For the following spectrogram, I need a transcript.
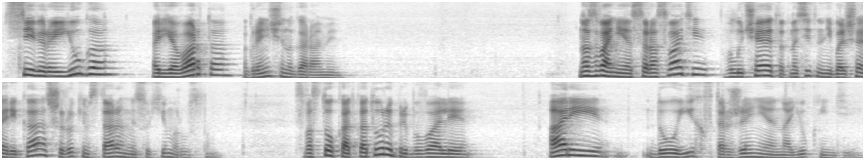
С севера и юга Арьяварта ограничена горами. Название Сарасвати получает относительно небольшая река с широким старым и сухим руслом, с востока от которой пребывали арии до их вторжения на юг Индии.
